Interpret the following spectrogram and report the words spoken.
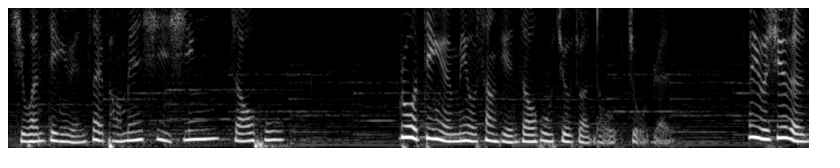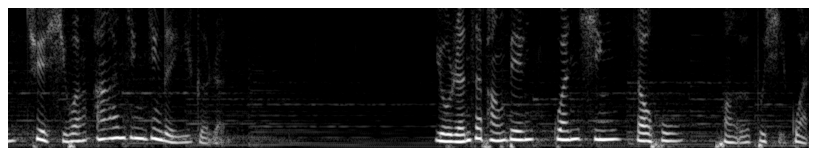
喜欢店员在旁边细心招呼。若店员没有上前招呼，就转头走人。而有些人却喜欢安安静静的一个人，有人在旁边关心招呼，反而不习惯，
